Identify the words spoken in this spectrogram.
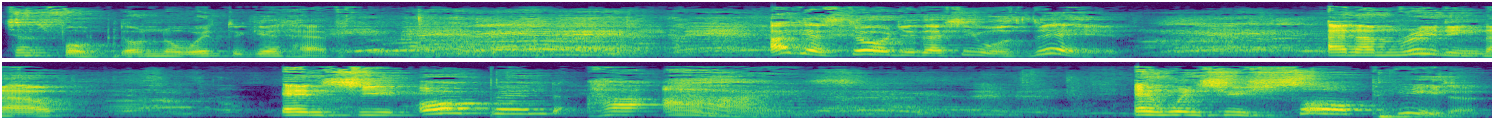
Just folk don't know when to get happy. I just told you that she was dead. And I'm reading now. And she opened her eyes. And when she saw Peter,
